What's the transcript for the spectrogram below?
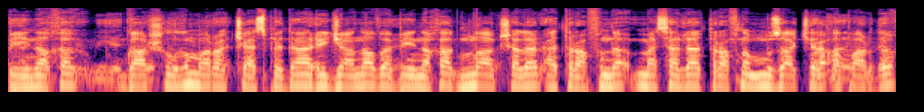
beynəlxalq qarşılığı maraq kəsb edən regional və beynəlxalq münaqişələr ətrafında, məsələlər ətrafında müzakirə apardıq.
